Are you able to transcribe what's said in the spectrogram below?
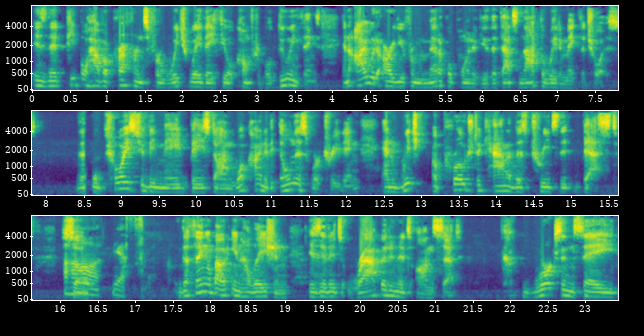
is that people have a preference for which way they feel comfortable doing things. And I would argue from a medical point of view that that's not the way to make the choice. That the choice should be made based on what kind of illness we're treating and which approach to cannabis treats it best. Uh-huh. So, yes. The thing about inhalation is that it's rapid in its onset, works in, say,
